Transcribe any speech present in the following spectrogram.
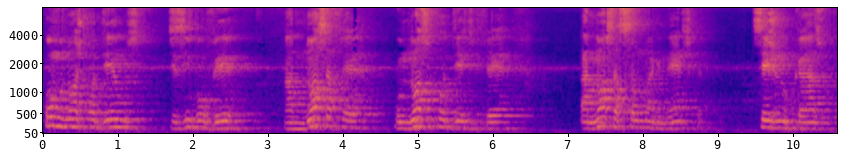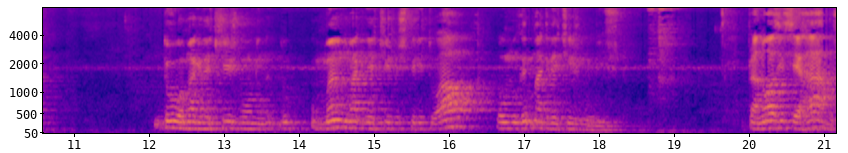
como nós podemos desenvolver a nossa fé, o nosso poder de fé, a nossa ação magnética, seja no caso do magnetismo do humano, magnetismo espiritual ou magnetismo misto. Para nós encerrarmos,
